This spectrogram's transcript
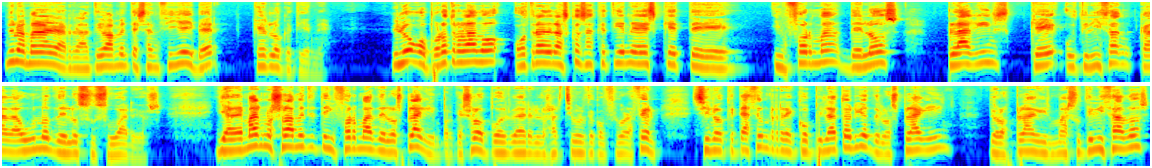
de una manera relativamente sencilla y ver qué es lo que tiene. Y luego, por otro lado, otra de las cosas que tiene es que te informa de los plugins que utilizan cada uno de los usuarios. Y además no solamente te informa de los plugins, porque eso lo puedes ver en los archivos de configuración, sino que te hace un recopilatorio de los plugins, de los plugins más utilizados,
